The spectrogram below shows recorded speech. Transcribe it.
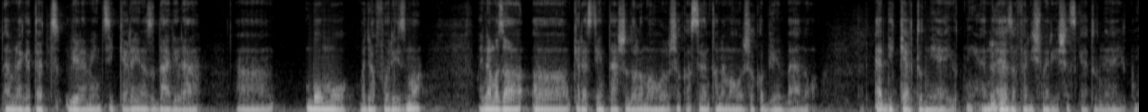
emlegetett véleménycikk elején, az a Davila a bommo vagy aforizma, hogy nem az a, a keresztény társadalom, ahol sok a szent, hanem ahol sok a bűnbánó. Tehát eddig kell tudni eljutni. Uh-huh. Ehhez a felismeréshez kell tudni eljutni.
